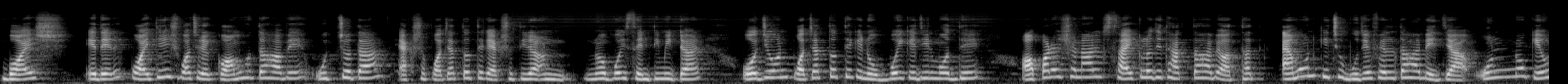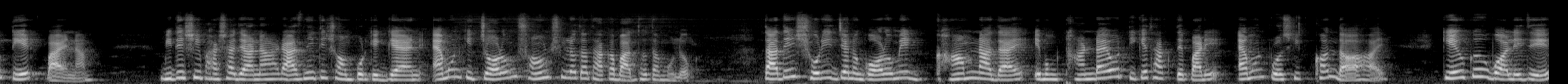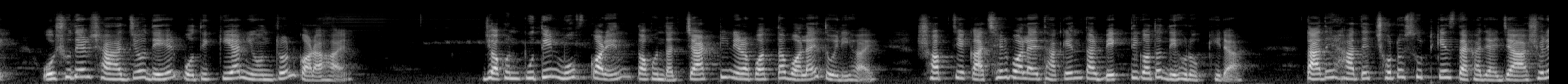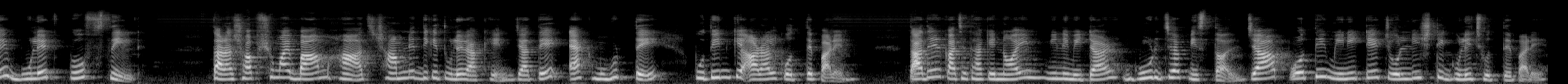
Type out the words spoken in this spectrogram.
বয়স এদের ৩৫ বছরে কম হতে হবে। উচ্চতা একশো পঁচাত্তর থেকে একশো তিরানব্বই সেন্টিমিটার, ওজন পঁচাত্তর থেকে নব্বই কেজির মধ্যে। অপারেশনাল সাইকোলজি থাকতে হবে, অর্থাৎ এমন কিছু বুঝে ফেলতে হবে যা অন্য কেউ টের পায় না। বিদেশি ভাষা জানা, রাজনীতি সম্পর্কে জ্ঞান, এমনকি চরম সহনশীলতা থাকা বাধ্যতামূলক। তাদের শরীর যেন গরমে ঘাম না দেয় এবং ঠান্ডায়ও টিকে থাকতে পারে, এমন প্রশিক্ষণ দেওয়া হয়। কেউ কেউ বলে যে ওষুধের সাহায্যেও দেহের প্রতিক্রিয়া নিয়ন্ত্রণ করা হয়। যখন পুতিন মুভ করেন, তখন তার চারটি নিরাপত্তা বলায় তৈরি হয়। সবচেয়ে কাছের বলায় থাকেন তার ব্যক্তিগত দেহরক্ষীরা। তাদের হাতে ছোট সুটকেস দেখা যায়, যা আসলে বুলেট প্রুফ সিল্ড তারা সবসময় বাম হাত সামনের দিকে তুলে রাখেন, যাতে এক মুহূর্তে পুতিনকে আড়াল করতে পারেন। তাদের কাছে থাকে নয় মিলিমিটার গুর্জা পিস্তল, যা প্রতি মিনিটে চল্লিশটি গুলি ছুটতে পারে।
